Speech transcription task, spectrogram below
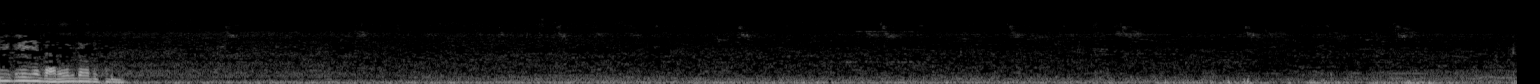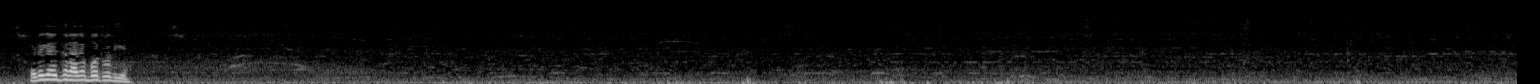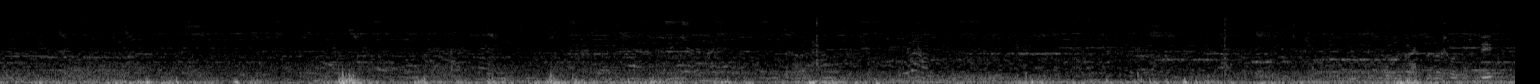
Peak लिए जा रहे एक दफ़ा दिखाना थोड़ी इधर आ गया बहुत बढ़िया। 60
